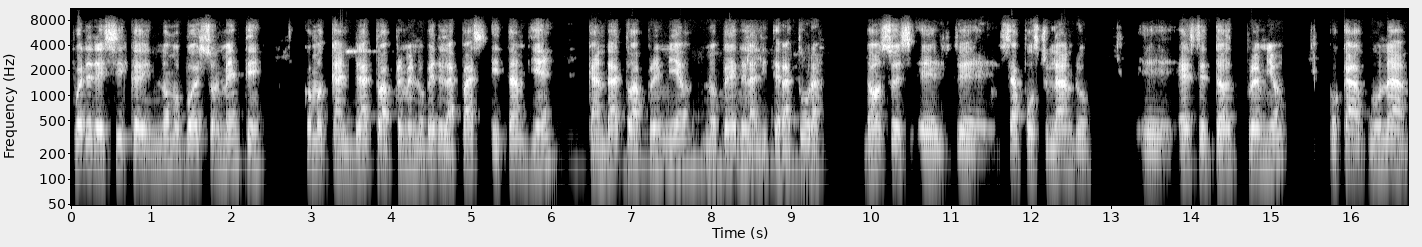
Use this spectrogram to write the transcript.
puede decir que no me voy solamente como candidato a Premio Nobel de la Paz y también candidato a Premio Nobel de la Literatura. Entonces, eh, está postulando eh, este dos premios porque alguna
